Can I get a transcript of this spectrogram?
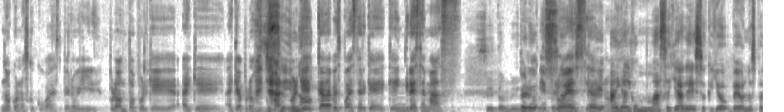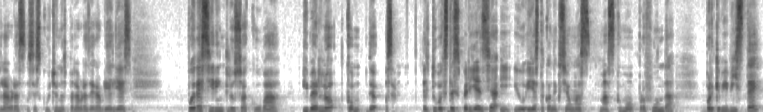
no conozco Cuba, espero ir pronto porque hay que, hay que aprovechar, porque cada vez puede ser que, que ingrese más Sí, también. Pero influencia, ¿no? hay algo más allá de eso que yo veo en las palabras, o sea, escucho en las palabras de Gabriel y es, puedes ir incluso a Cuba y verlo como, o sea, él tuvo esta experiencia y, y, esta conexión más, más como profunda, porque viviste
